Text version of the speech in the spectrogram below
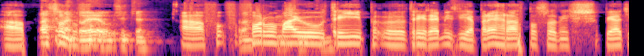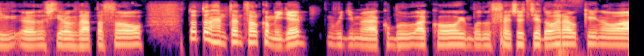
A poslednú, to je určite. A f- formu majú 3, 3 remizy a prehra z posledných 5, 4 e, zápasov. Tottenham ten celkom ide. Uvidíme, ako, ako im budú svedčiť tie dohrávky. No a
